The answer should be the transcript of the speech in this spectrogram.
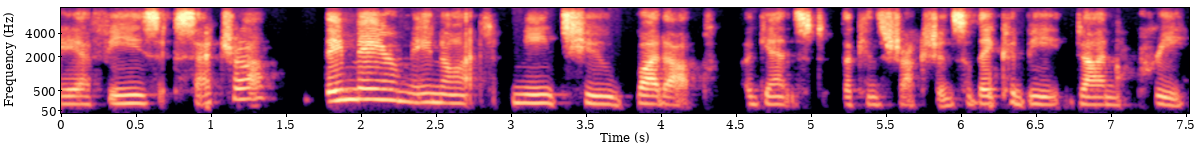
AFEs, etc., they may or may not need to butt up against the construction. So they could be done pre.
